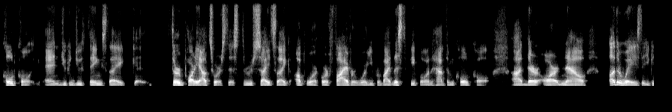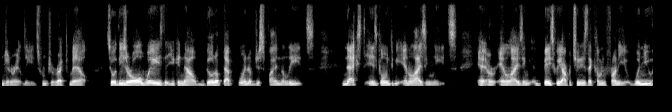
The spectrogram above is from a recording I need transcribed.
cold calling, and you can do things like uh, third party outsource this through sites like Upwork or Fiverr, where you provide lists to people and have them cold call. Uh, there are now other ways that you can generate leads from direct mail. So these are all ways that you can now build up that point of just find the leads. Next is going to be analyzing leads eh, or analyzing basically opportunities that come in front of you. When you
